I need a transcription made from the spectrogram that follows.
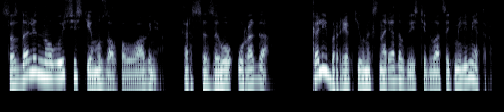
создали новую систему залпового огня РСЗО «Ураган». Калибр реактивных снарядов 220 мм.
